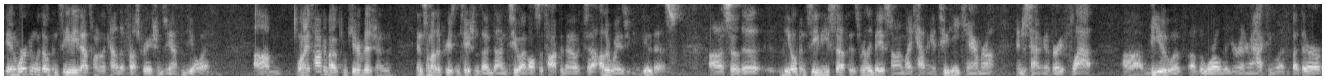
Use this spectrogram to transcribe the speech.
in working with OpenCV, that's one of the kind of the frustrations you have to deal with. Um, when I talk about computer vision in some other presentations I've done too, I've also talked about uh, other ways you can do this. Uh, so the, the OpenCV stuff is really based on like having a 2D camera and just having a very flat uh, view of, of the world that you're interacting with. But there are,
